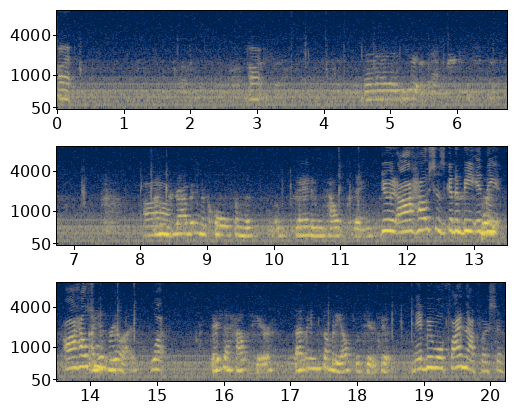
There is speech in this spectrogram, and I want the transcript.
Alright. Alright. And you're, I'm Uh, grabbing the coal from this abandoned house thing. dude, our house is gonna be in Wait. the. Our house. I just realized what? there's a house here. That means somebody else was here too. Maybe we'll find that person.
